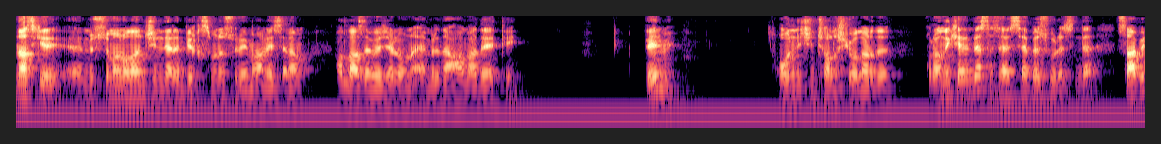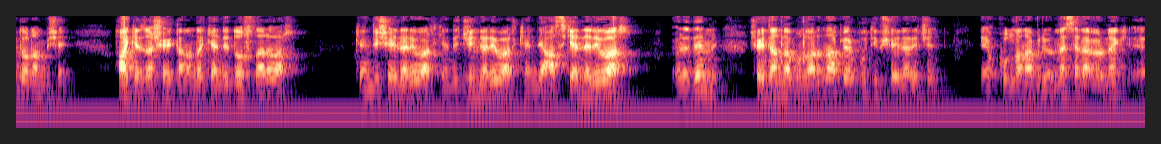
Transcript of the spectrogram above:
nasıl ki e, Müslüman olan cinlerin bir kısmını Süleyman Aleyhisselam Allah azze ve celle ona emrine amade etti. Değil mi? Onun için çalışıyorlardı. Kur'an-ı Kerim'de Sebe suresinde sabit olan bir şey. Hakeza şeytanın da kendi dostları var. Kendi şeyleri var, kendi cinleri var, kendi askerleri var. Öyle değil mi? Şeytan da bunları ne yapıyor? Bu tip şeyler için e, kullanabiliyor. Mesela örnek e,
